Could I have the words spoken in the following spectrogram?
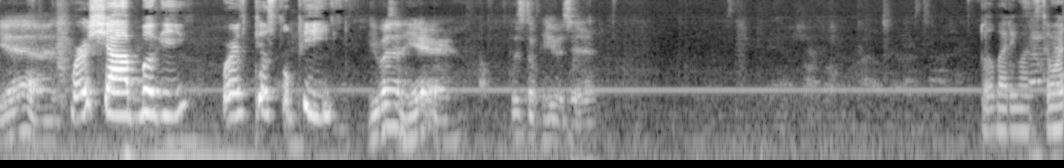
Yeah, Where's Shy Boogie? Where's Pistol P? he wasn't here. Pistol P was here. Nobody wants to win.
